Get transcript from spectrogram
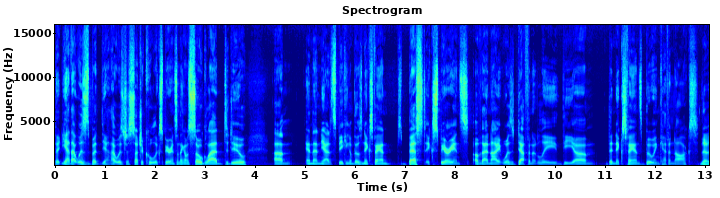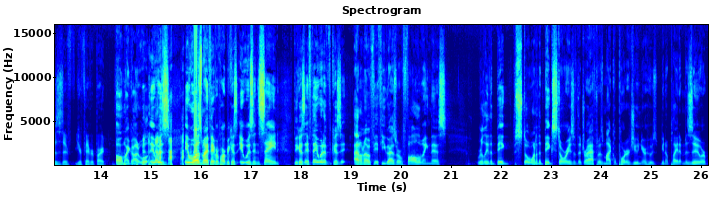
but yeah, that was but yeah, that was just such a cool experience. Something I was so glad to do. Um, and then yeah, speaking of those Knicks fans, best experience of that night was definitely the um, the Knicks fans booing Kevin Knox. That was the, your favorite part. Oh my god! Well, it was it was my favorite part because it was insane. Because if they would have, because I don't know if, if you guys were following this, really the big sto- one of the big stories of the draft was Michael Porter Jr., who's you know played at Mizzou or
